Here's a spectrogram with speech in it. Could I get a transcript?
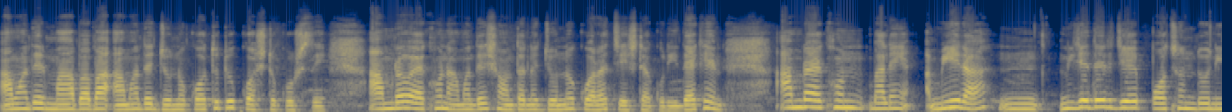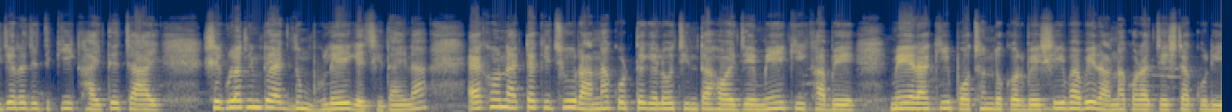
আমাদের মা বাবা আমাদের জন্য কতটুকু কষ্ট করছে। আমরাও এখন আমাদের সন্তানের জন্য করার চেষ্টা করি। দেখেন, আমরা এখন মানে মেয়েরা নিজেদের যে পছন্দ, নিজেরা যে কি খাইতে চায়, সেগুলো কিন্তু একদম ভুলেই গেছি, তাই না? এখন একটা কিছু রান্না করতে গেলেও চিন্তা হয় যে মেয়ে কি খাবে, মেয়েরা কি পছন্দ করবে, সেইভাবেই রান্না করার চেষ্টা করি।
